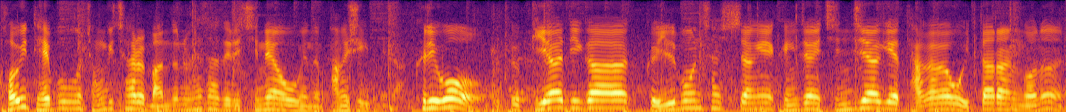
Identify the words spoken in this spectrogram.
거의 대부분 전기차를 만드는 회사들이 진행하고 있는 방식입니다. 그리고 그 비아디가 그 일본 차 시장에 굉장히 진지하게 다가가고 있다라는 거는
